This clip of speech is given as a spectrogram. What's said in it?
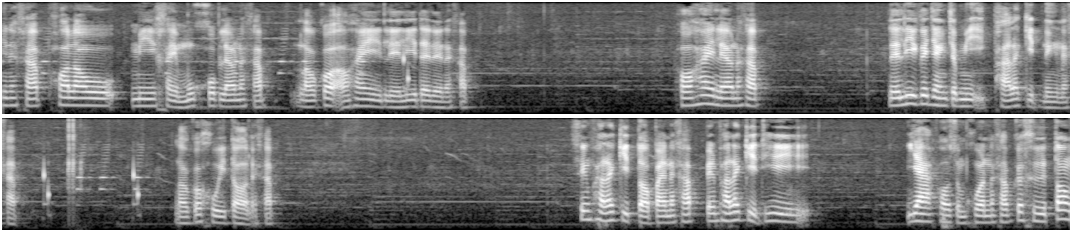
นี่นะครับ พอเรามีไข่มุกครบแล้วนะครับ เราก็เอาให้เลลี่ได้เลยนะครับ พอให้แล้วนะครับเลลี่ก็ยังจะมีอีกภารกิจหนึ่งนะครับ เราก็คุยต่อเลยครับ ซึ่งภารกิจต่อไปนะครับ เป็นภารกิจที่ยากพอสมควรนะครับ ก็คือต้อง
